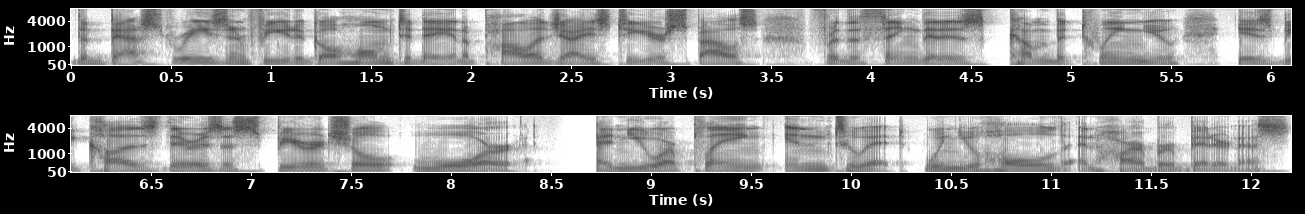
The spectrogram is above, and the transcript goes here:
The best reason for you to go home today and apologize to your spouse for the thing that has come between you is because there is a spiritual war and you are playing into it when you hold and harbor bitterness.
